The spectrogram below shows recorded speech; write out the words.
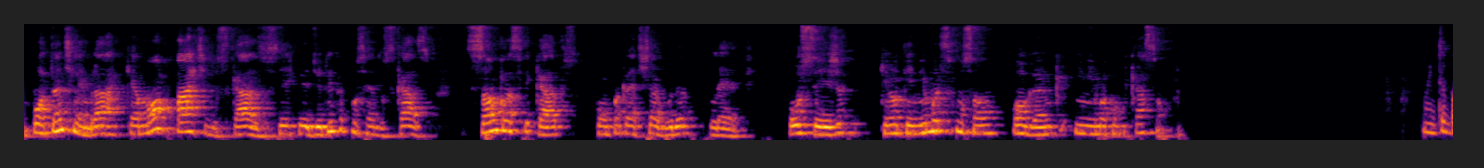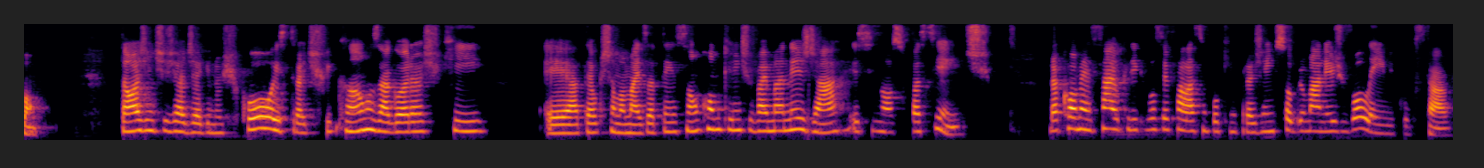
Importante lembrar que a maior parte dos casos, cerca de 80% dos casos, são classificados como pancreatite aguda leve, ou seja, que não tem nenhuma disfunção orgânica e nenhuma complicação. Muito bom. Então, a gente já diagnosticou, estratificamos, agora acho que é até o que chama mais atenção, como que a gente vai manejar esse nosso paciente. Para começar, eu queria que você falasse um pouquinho para a gente sobre o manejo volêmico, Gustavo.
